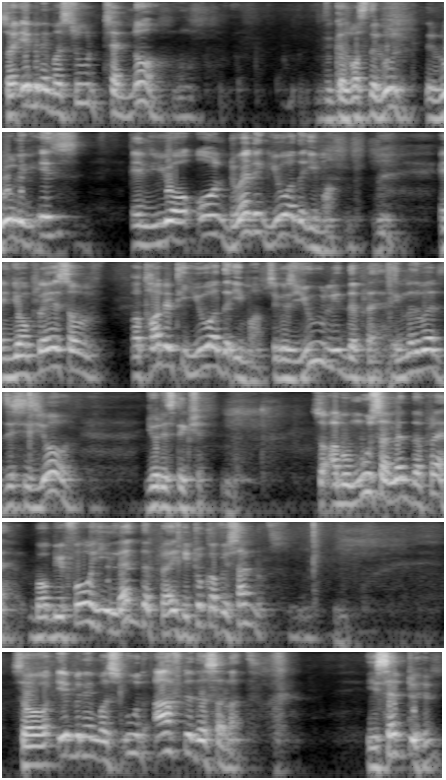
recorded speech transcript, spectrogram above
So Ibn Masud said, No. Because what's the ruling? The ruling is in your own dwelling, you are the Imam. In your place of authority, you are the Imam. He You lead the prayer. In other words, this is your jurisdiction. So Abu Musa led the prayer. But before he led the prayer, he took off his sandals. So Ibn Mas'ud, after the Salat, he said to him,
